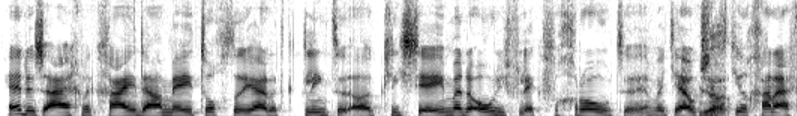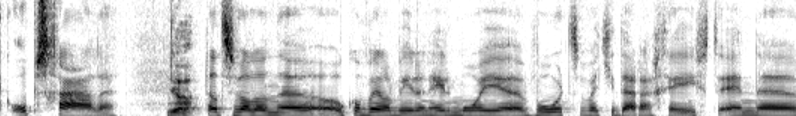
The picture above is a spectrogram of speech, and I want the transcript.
Hè, dus eigenlijk ga je daarmee toch, de, ja, dat klinkt uh, cliché, maar de olievlek vergroten. En wat jij ook Ja. zegt, je gaan eigenlijk opschalen. ja, Dat is wel een, eh, ook wel weer een hele mooie woord wat je daaraan geeft. En eh,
